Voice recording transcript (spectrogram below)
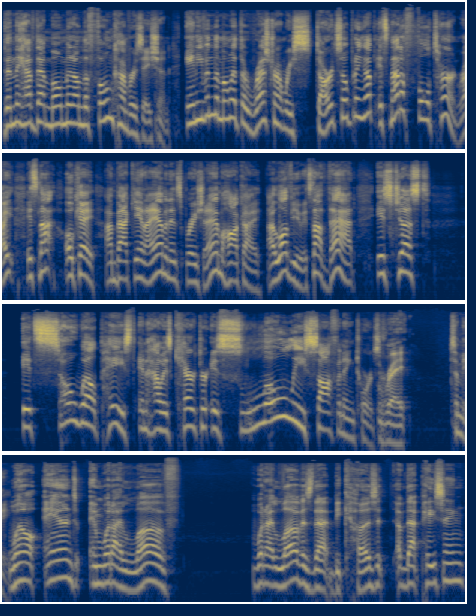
Then they have that moment on the phone conversation. And even the moment at the restaurant where he starts opening up, it's not a full turn, right? It's not, okay, I'm back in. I am an inspiration. I am a Hawkeye. I love you. It's not that. It's just, it's so well paced in how his character is slowly softening towards her Right. to me. Well, and and what I love, what I love is that because of that pacing,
